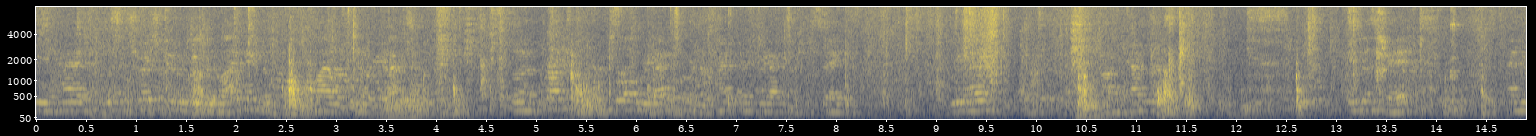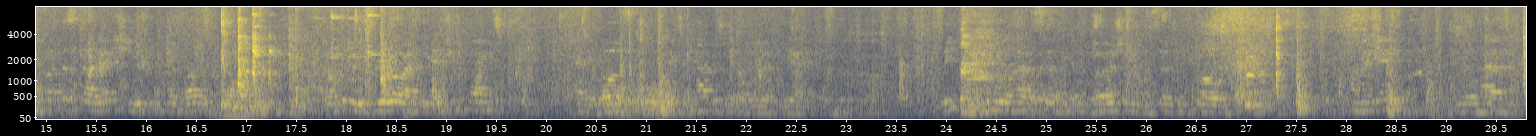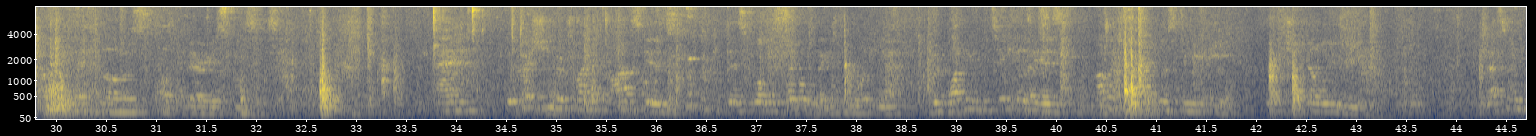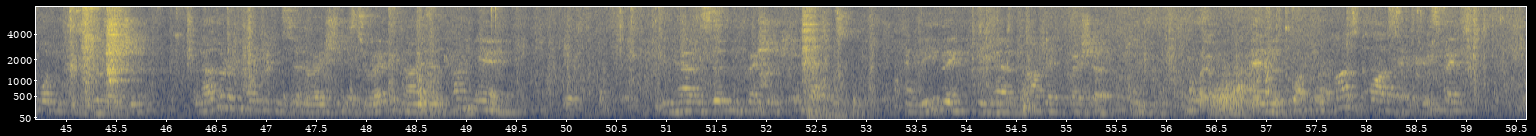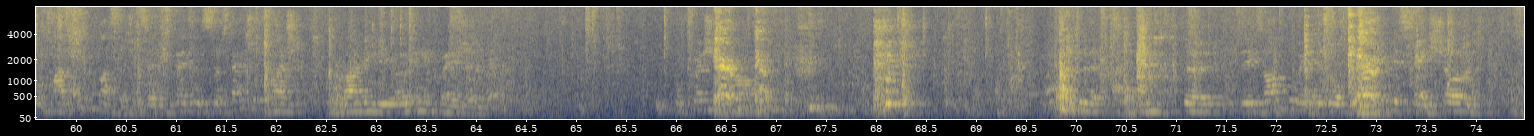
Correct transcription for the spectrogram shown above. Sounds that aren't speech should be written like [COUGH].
we had the situation where we were deriving the profile in a reactor. So in a plug flow reactor, or in a packed bed reactor, I should say, we have uh, our catalyst in this bed, and we've got this direction we can call W is zero at the entry point, and it goes all the way to capital W at the end. Leading will have a certain conversion and a certain flow of coming in, we'll have outlet flows of various species. And the question we're trying to ask is, there's, well, there's several things we're looking at, but one in particular is, how much catalyst do we need? What should W be? That's an important consideration. Another important consideration is to recognize that coming in, we have a certain pressure naught, and leaving, we have an outlet pressure and in the last class, we spent, or class two class, I should we a substantial time deriving the Ergun equation for pressure. And the, example we did also previously showed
